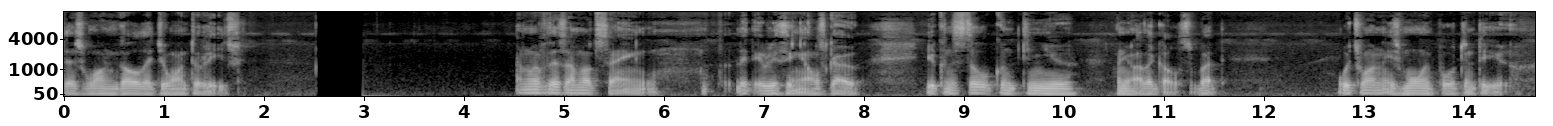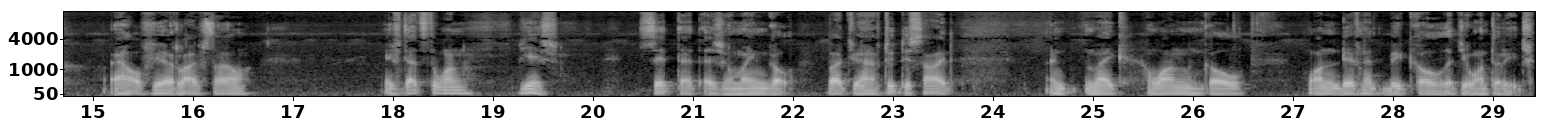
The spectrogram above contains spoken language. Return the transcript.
this one goal that you want to reach. And with this, I'm not saying let everything else go. You can still continue on your other goals, but which one is more important to you? A healthier lifestyle. If that's the one, yes, set that as your main goal. But you have to decide and make one goal, one definite big goal that you want to reach.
